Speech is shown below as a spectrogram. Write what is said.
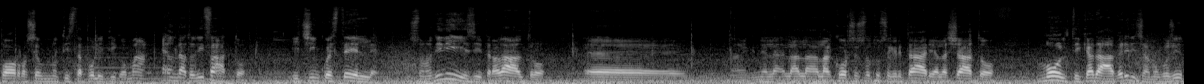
Porro sia un notista politico, ma è un dato di fatto. I 5 Stelle sono divisi, tra l'altro eh, nella, la, la, la corsa sottosegretaria ha lasciato molti cadaveri, diciamo così,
